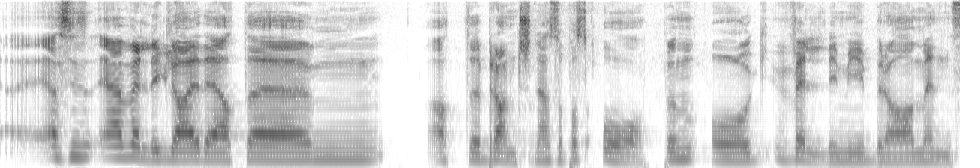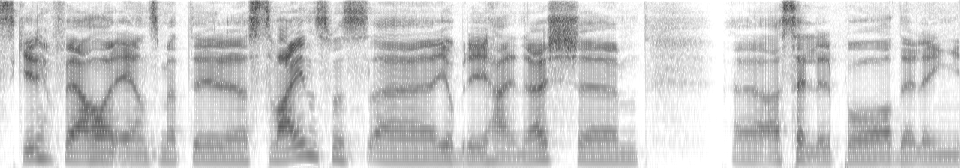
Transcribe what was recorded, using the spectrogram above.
jeg, synes, jeg, er veldig glad i det at, at bransjen er såpass åpen og veldig mye bra mennesker. For jeg har en som heter Svein, som eh, jobber i Heinreich. Eh, er selger på avdeling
